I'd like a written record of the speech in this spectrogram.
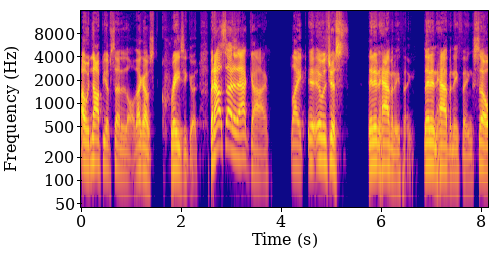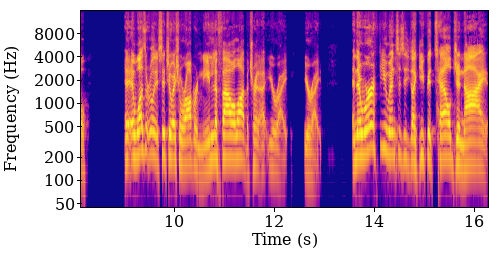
I would not be upset at all. That guy was crazy good. But outside of that guy, like it, it was just, they didn't have anything. They didn't have anything. So it, it, wasn't really a situation where Auburn needed to foul a lot, but Trent, uh, you're right. You're right. And there were a few instances, like you could tell Janai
